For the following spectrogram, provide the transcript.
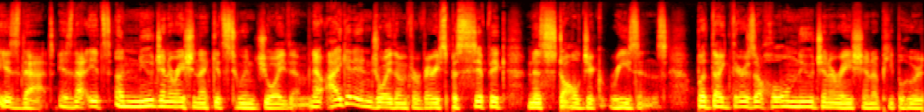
is that is that it's a new generation that gets to enjoy them now i get to enjoy them for very specific nostalgic reasons but like there's a whole new generation of people who are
